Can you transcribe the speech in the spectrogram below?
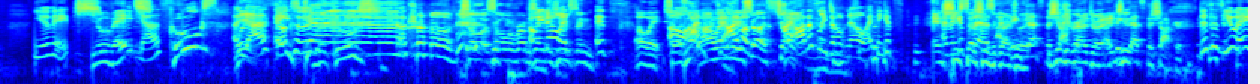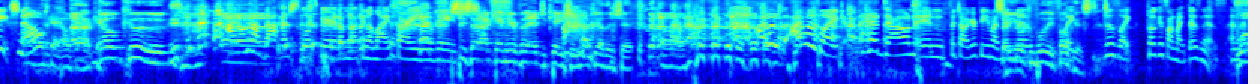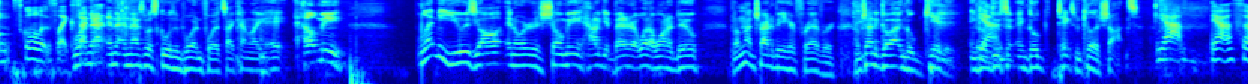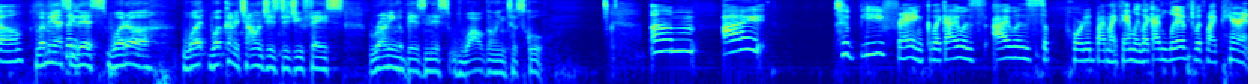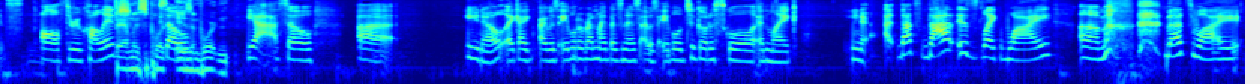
U of H. U of H. Yes. Cougs. Uh, Wait, yes, go H Cougs. The Cougs. So, so we're Oh wait, representing no, Houston. it's Oh wait, show Oh, us. I'm, oh, wait, I'm wait, a- show us. Show I honestly don't know. I think it's. and I she think says she's a this. I think graduate. that's the she's shocker. a graduate. I think she- that's the shocker. This is UH. No, Oh, okay, okay, uh, okay. Go Cougs. I don't have that much school spirit. I'm not gonna lie. Sorry, U of H. She said, "I came here for the education, not the other shit." I was I was like head down in photography. My So you were business, completely like, focused. just like focus on my business, and Well- then school is like Well, second. and, that, and, and that's what school is important for. It's like kind of like, hey, help me, let me use y'all in order to show me how to get better at what I want to do. But I'm not trying to be here forever. I'm trying to go out and go get it and go Yeah. do some and go take some killer shots. yeah, yeah. So Let me ask you this: what uh, what what kind of challenges did you face running a business while going to school? Um, I, to be frank, like I was, I was supported by my family. Like I lived with my parents all through college. Family support So, is important. Yeah. So, uh, you know, like I, I was able to run my business. I was able to go to school and like, you know, that's, that is like why, um, that's why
